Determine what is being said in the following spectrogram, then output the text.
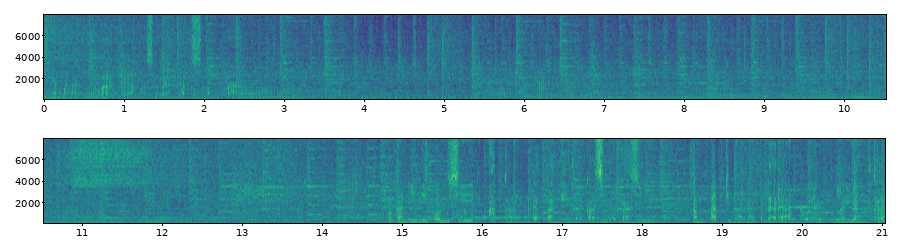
kenyamanan warga masyarakat setempat. Pekan ini polisi akan mendatangi lokasi-lokasi tempat di mana kendaraan roda dua yang kerap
